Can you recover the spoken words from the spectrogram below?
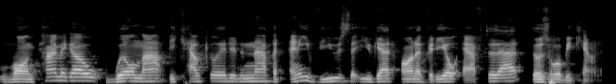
long time ago will not be calculated in that, but any views that you get on a video after that, those will be counted.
